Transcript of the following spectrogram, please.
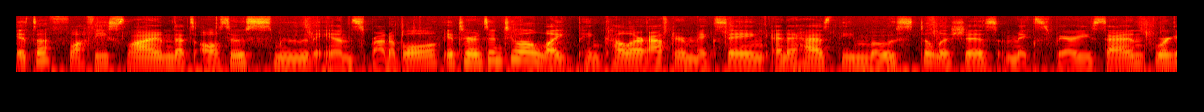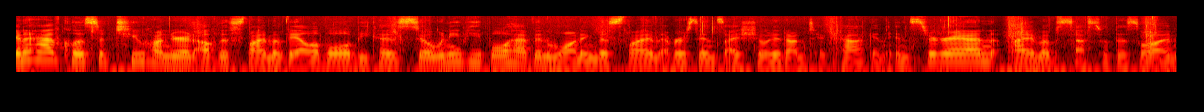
It's a fluffy slime that's also smooth and spreadable. It turns into a light pink color after mixing, and and it has the most delicious mixed berry scent. We're gonna have close to 200 of this slime available because so many people have been wanting this slime ever since I showed it on TikTok and Instagram. I am obsessed with this one.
